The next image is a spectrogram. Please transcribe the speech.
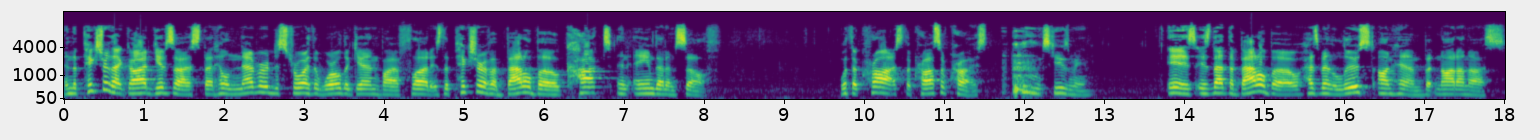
And the picture that God gives us that He'll never destroy the world again by a flood is the picture of a battle bow cocked and aimed at Himself. With the cross, the cross of Christ, excuse me, is, is that the battle bow has been loosed on Him, but not on us.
